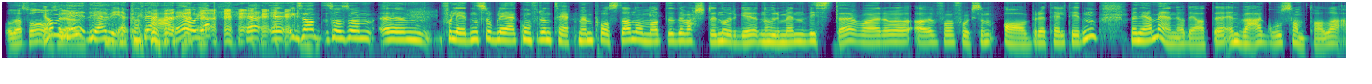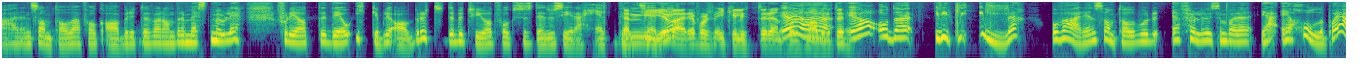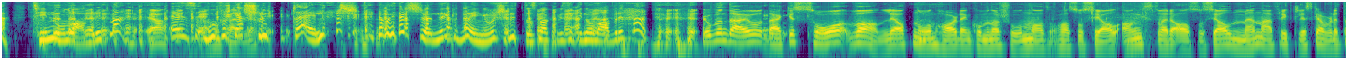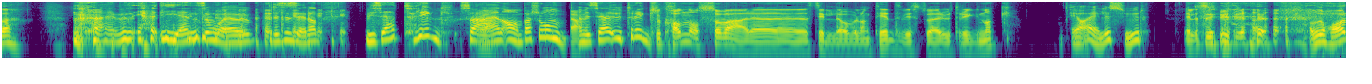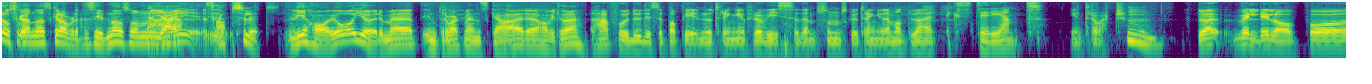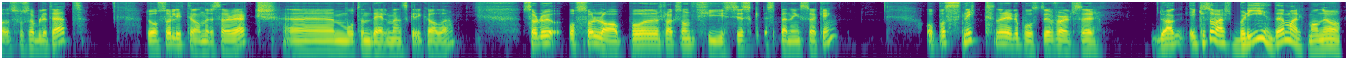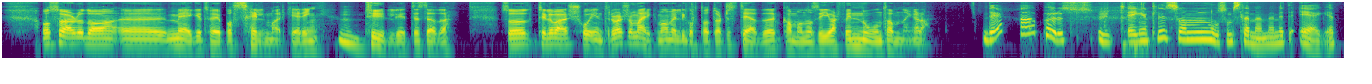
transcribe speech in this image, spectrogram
Og det er sånn Ja, altså, men det, jeg- det jeg vet at det er det. Og jeg, jeg, jeg, ikke sant? Sånn som um, Forleden så ble jeg konfrontert med en påstand om at det verste Norge, nordmenn visste, var, var folk som avbrøt hele tiden. Men jeg mener jo det at enhver god samtale er en samtale der folk avbryter hverandre mest mulig. Fordi at det å ikke bli avbrutt, det betyr jo at folk syns det du sier er helt Det er mye verre folk som ikke lytter, enn folk som avbryter. Ja, og det er virkelig ille å være i en samtale hvor jeg føler liksom bare Jeg, jeg holder på, jeg, til noen avbryter meg. Ja. Eh, Hvorfor skal jeg slutte ellers? Ja, men jeg skjønner ikke poenget med å slutte å snakke hvis ikke noen avbryter meg. Jo, men det er jo det er ikke så vanlig at noen har den kombinasjonen av å ha sosial angst, være asosial, men er fryktelig skravlete. Nei, men jeg, igjen så må jeg jo presisere at hvis jeg er trygg, så er jeg en annen person Ja. enn hvis jeg er utrygg. Du kan også være stille over lang tid hvis du er utrygg nok. Ja, eller sur. Eller sur. Ja, men du har også denne skravlete siden, da, som Ja, jeg Absolutt. Vi har jo å gjøre med et introvert menneske her, har vi ikke det? Her får du disse papirene du trenger for å vise dem som skulle trenge dem, at du er ekstremt introvert. Mm. Du er veldig lav på sosialitet. Du er også litt reservert eh, mot en del mennesker, ikke alle. Så er du også lav på en slags sånn fysisk spenningssøking. Og på snitt når det gjelder positive følelser. Du er ikke så verst blid, det merker man jo. Og så er du da eh, meget høy på selvmarkering. Mm. Tydelig til stede. Så til å være så introvert så merker man veldig godt at du er til stede, kan man jo si. I hvert fall i noen sammenhenger, da. Det høres ut egentlig som noe som stemmer med mitt eget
